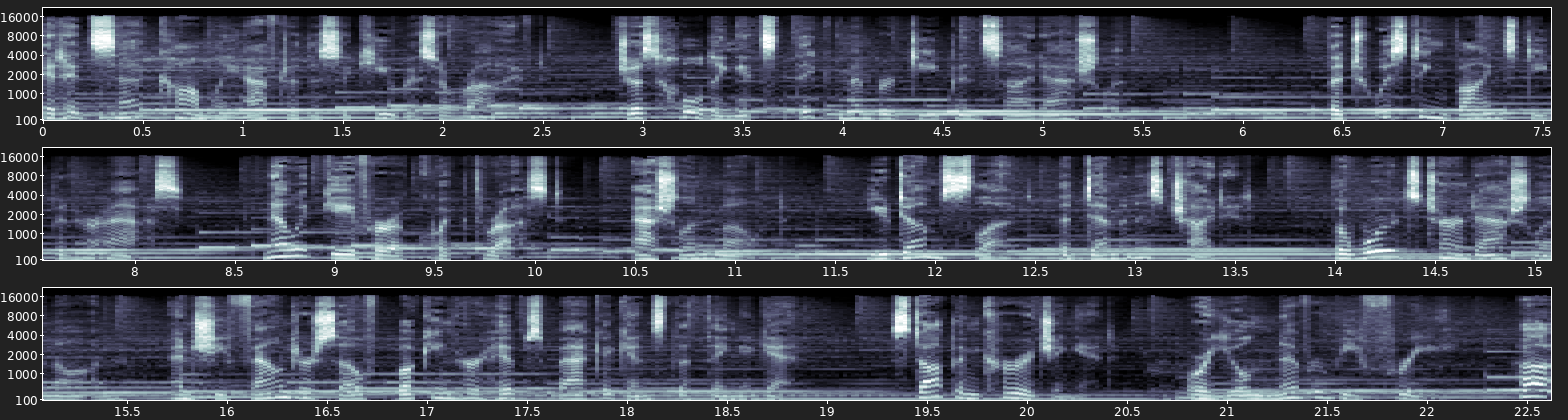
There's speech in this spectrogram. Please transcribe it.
It had sat calmly after the succubus arrived, just holding its thick member deep inside Ashlyn. The twisting vines deep in her ass. Now it gave her a quick thrust. Ashlyn moaned. You dumb slut, the demoness chided. The words turned Ashlyn on, and she found herself bucking her hips back against the thing again. Stop encouraging it, or you'll never be free. Huh,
